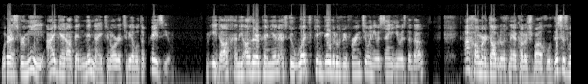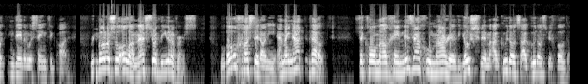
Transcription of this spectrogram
Whereas for me, I get up at midnight in order to be able to praise you. V'idach, and the other opinion as to what King David was referring to when he was saying he was devout. This is what King David was saying to God. Master of the universe. Lo chasidani, am I not devout? Yoshvim agudos agudos.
